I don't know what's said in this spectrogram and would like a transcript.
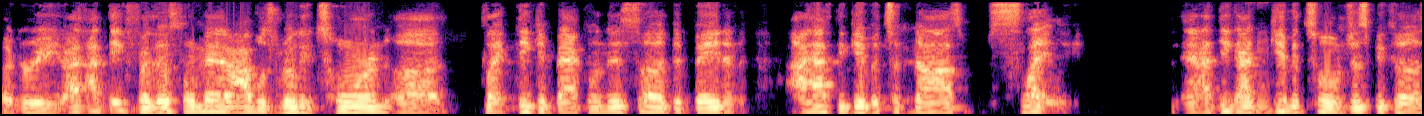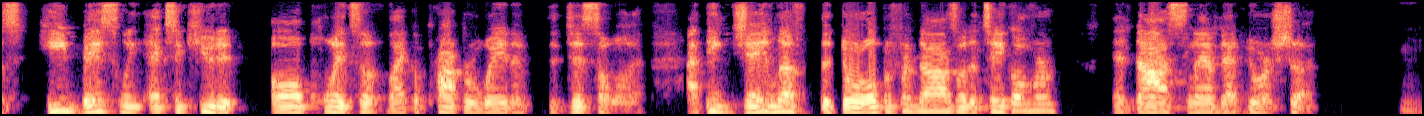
Agreed. I, I, think for this one, man, I was really torn. Uh, like thinking back on this uh, debate, and I have to give it to Nas slightly. And I think I'd mm-hmm. give it to him just because he basically executed all points of like a proper way to, to just someone. I think Jay left the door open for Nas on the takeover, and Nas slammed that door shut. Hmm.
